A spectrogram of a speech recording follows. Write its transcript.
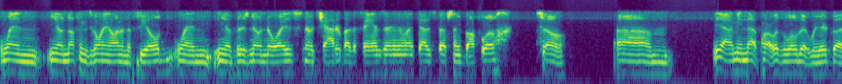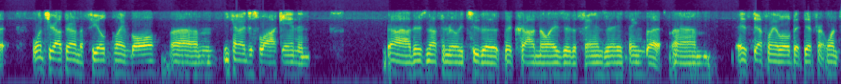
when you know nothing's going on in the field, when you know there's no noise, no chatter by the fans or anything like that, especially in Buffalo. So, um, yeah, I mean that part was a little bit weird, but once you're out there on the field playing ball, um, you kind of just lock in and uh, there's nothing really to the the crowd noise or the fans or anything, but um, it's definitely a little bit different once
